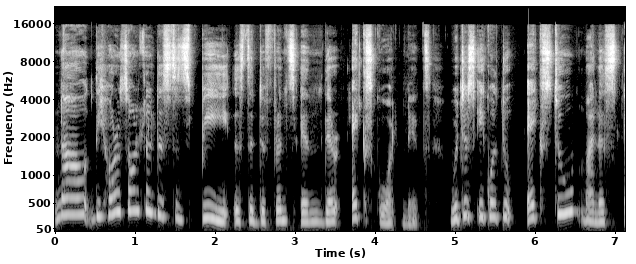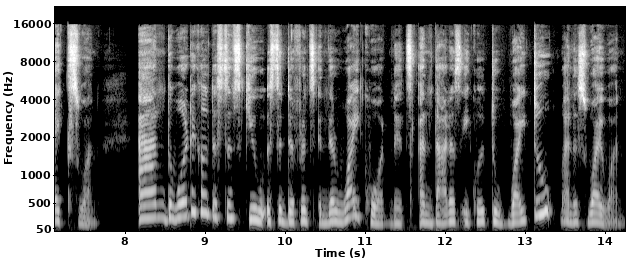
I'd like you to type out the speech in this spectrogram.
Now, the horizontal distance p is the difference in their x coordinates, which is equal to x2 minus x1. And the vertical distance q is the difference in their y coordinates, and that is equal to y2 minus y1.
